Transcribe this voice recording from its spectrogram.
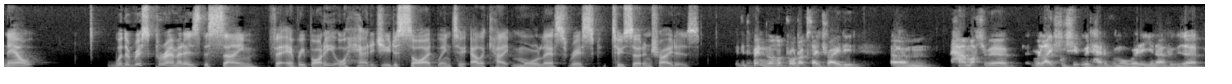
Now, were the risk parameters the same for everybody, or how did you decide when to allocate more or less risk to certain traders? It depended on the products they traded, um, how much of a relationship we'd had with them already. You know, if it was a,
